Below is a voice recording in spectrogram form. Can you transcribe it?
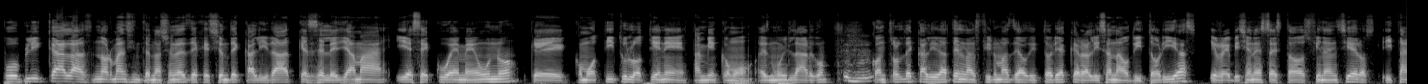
publica las normas internacionales de gestión de calidad que se le llama ISQM1, que como título tiene también como es muy largo, control de calidad en las firmas de auditoría que realizan auditorías y revisiones a estados financieros. Y también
